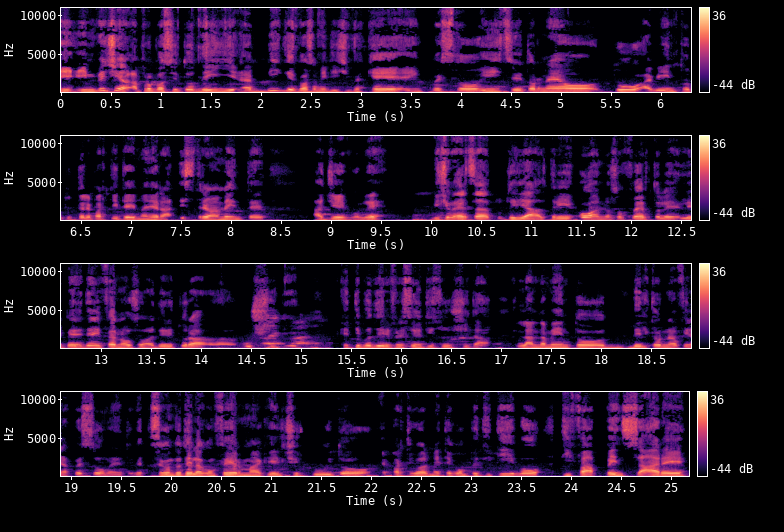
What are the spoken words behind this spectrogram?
E invece a proposito dei uh, big, cosa mi dici? Perché in questo inizio di torneo tu hai vinto tutte le partite in maniera estremamente agevole, viceversa tutti gli altri o hanno sofferto le, le pene dell'inferno o sono addirittura uh, usciti. Che tipo di riflessione ti suscita l'andamento del torneo fino a questo momento? Secondo te la conferma che il circuito è particolarmente competitivo? Ti fa pensare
